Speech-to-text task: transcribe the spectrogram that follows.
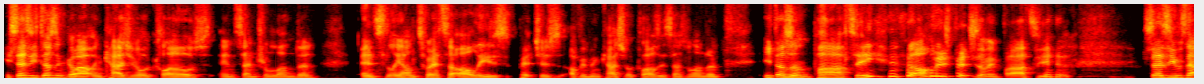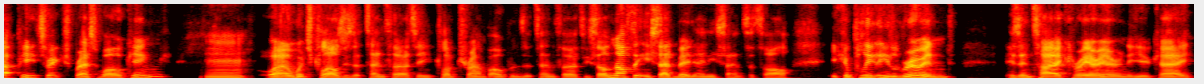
He says he doesn't go out in casual clothes in central London. Instantly on Twitter, all these pictures of him in casual clothes in central London. He doesn't party. all these pictures of him partying. says he was at Pizza Express Woking Mm. Well, which closes at 10.30. Club Tramp opens at 10.30. So nothing he said made any sense at all. He completely ruined his entire career here in the UK. Mm.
